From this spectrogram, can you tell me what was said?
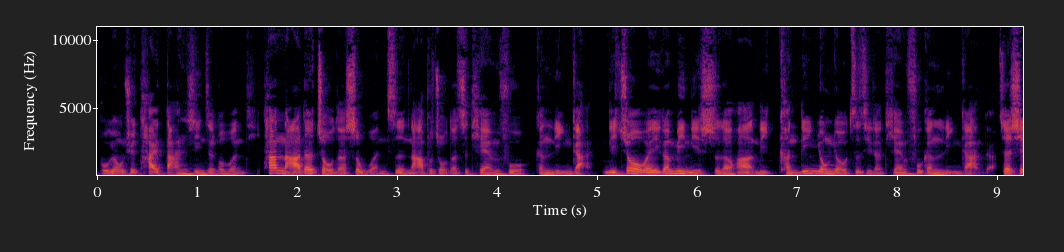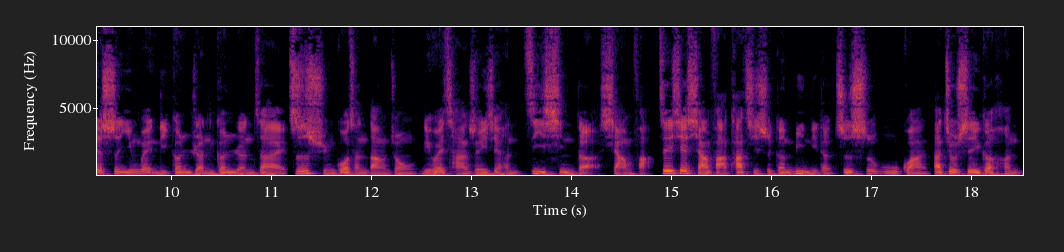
不用去太担心这个问题。他拿得走的是文字，拿不走的是天赋跟灵感。你作为一个命理师的话，你肯定拥有自己的天赋跟灵感的。这些是因为你跟人跟人在咨询过程当中，你会产生一些很即兴的想法，这些想法它其实跟命理的知识无关，它就是一个很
